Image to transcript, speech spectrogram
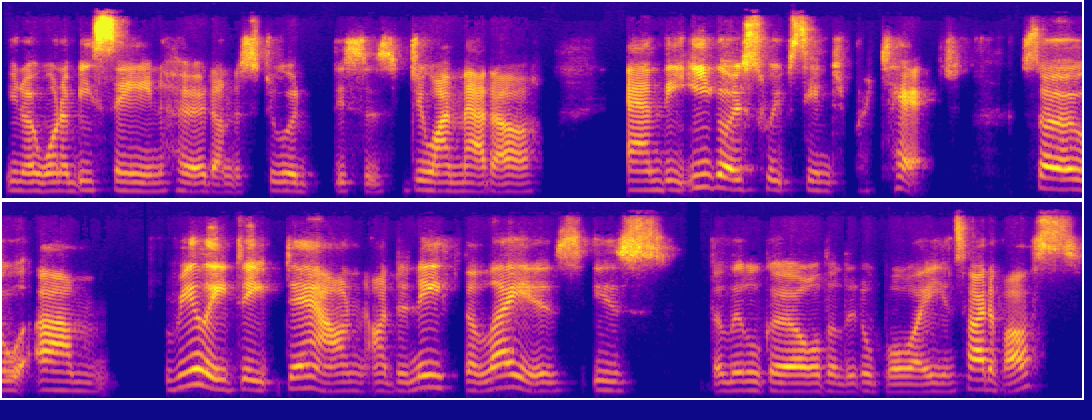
you know want to be seen heard understood this is do i matter and the ego swoops in to protect. So, um, really deep down underneath the layers is the little girl, the little boy inside of us,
